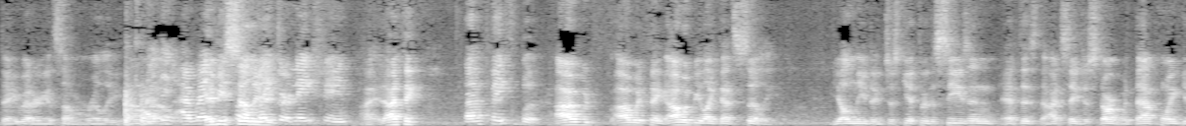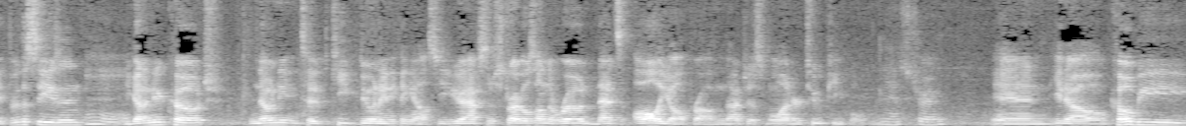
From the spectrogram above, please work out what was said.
They better get something really. I don't know. Think I read It'd be silly on to- Nation I, I think uh, Facebook. I would. I would think I would be like that's silly. Y'all need to just get through the season. At this, I'd say just start with that point. Get through the season. Mm-hmm. You got a new coach. No need to keep doing anything else. You have some struggles on the road. And that's all y'all problem, not just one or two people. That's true. And you know, Kobe.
